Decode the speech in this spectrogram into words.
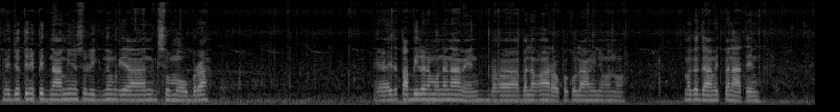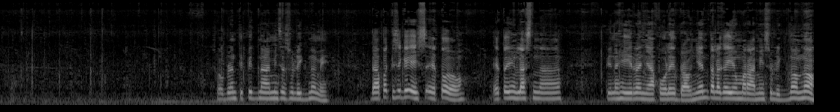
medyo tinipid namin yung sulignum kaya nagsumobra. Kaya itatabi lang na muna namin. Baka balang araw pag kulangin yung ano, magagamit pa natin. Sobrang tipid namin sa sulignum eh. Dapat kasi guys, ito, ito yung last na pinahira niya, kulay brown. Yan talaga yung maraming sulignum, no?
